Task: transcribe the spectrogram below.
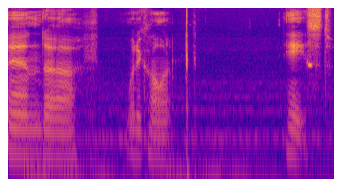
And, uh, what do you call it? Haste.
